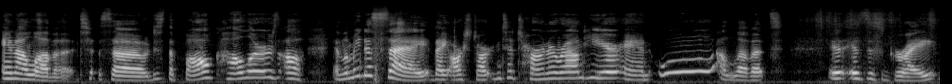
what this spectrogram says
and I love it. So just the fall colors. Oh, and let me just say, they are starting to turn around here, and ooh, I love it. it it's just great.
